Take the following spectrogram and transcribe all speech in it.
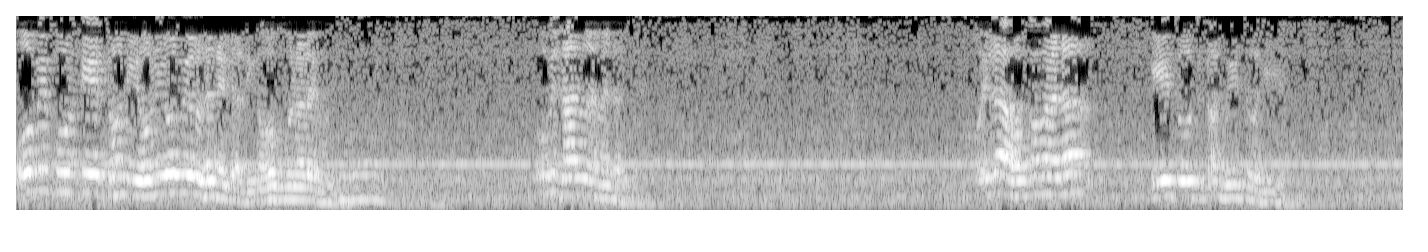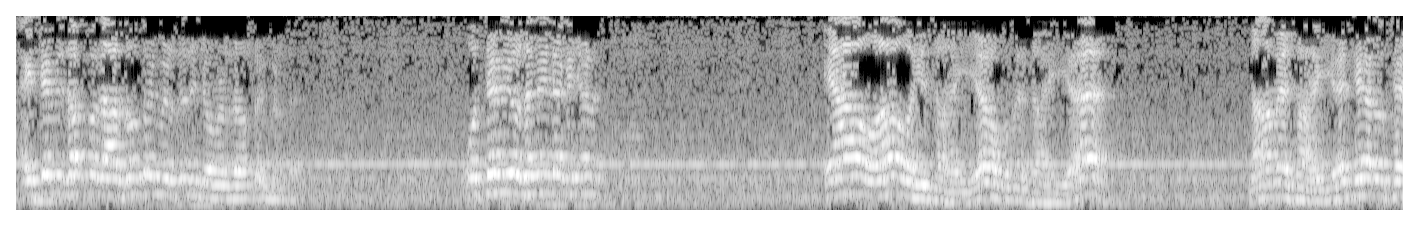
ਉਹ ਵੀ ਪੂਰਤੀ ਇੱਥੋਂ ਨਹੀਂ ਹੋਣੀ, ਉਹ ਵੀ ਉਸੇ ਨੇ ਕਰਨੀ, ਉਹ ਗੁਣ ਵਾਲੇ ਹੋਣੇ। ਉਹ ਵੀ ਸਾਨੂੰ ਐਵੇਂ ਲੱਗਦਾ ਉਹ ਇਹਦਾ ਹੁਕਮ ਹੈ ਨਾ, ਇਹ ਦੂਤ ਦਾ ਮੀਤ ਹੋਈ ਹੈ। ਇੱਥੇ ਵੀ ਸਭ ਪਦਾਰਥੋਂ ਤੋਂ ਹੀ ਮਿਲਦੇ ਨੇ, ਜੋ ਮਿਲਦਾ ਉਹ ਤੋਂ ਹੀ ਮਿਲਦਾ। ਉੱਥੇ ਵੀ ਉਸੇ ਨੇ ਲੈ ਕੇ ਜਾਣ। ਇਹ ਵਾ ਉਹੀ ਸਹਾਈ ਹੈ ਹੁਕਮ ਸਹਾਈ ਹੈ। ਨਾਮ ਹੈ ਸਹਾਈ ਹੈ ਇੱਥੇ ਔਰ ਉੱਥੇ।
